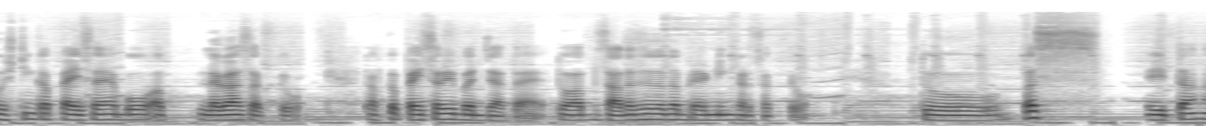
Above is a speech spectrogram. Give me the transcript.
होस्टिंग का पैसा है, वो आप लगा सकते हो तो आपका पैसा भी बच जाता है तो आप ज़्यादा से ज़्यादा ब्रांडिंग कर सकते हो। तो बस था।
